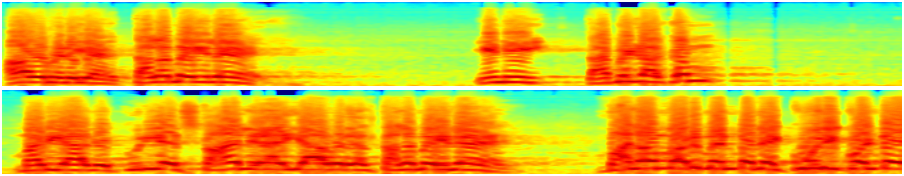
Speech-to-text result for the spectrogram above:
அவருடைய தலைமையிலே இனி தமிழகம் மரியாதைக்குரிய ஸ்டாலின் ஐயா அவர்கள் தலைமையிலே வலம் வரும் என்பதை கூறிக்கொண்டு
